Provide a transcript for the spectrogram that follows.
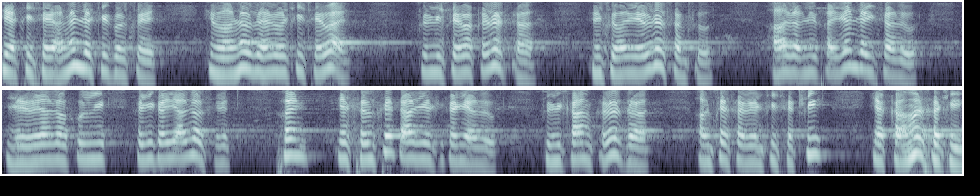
ही अतिशय आनंदाची गोष्ट आहे. ही मानव धर्माची सेवा आहे. तुम्ही सेवा करत राहा. मी तुम्हाला एवढंच सांगतो. आज आम्ही पहिल्यांदा विचारलो देवळाला पूर्वी कधी काही आलो असेल? पण या संस्थेत आज या ठिकाणी आलो. तुम्ही काम करत राहा आमच्या सगळ्यांची शक्ती या कामासाठी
